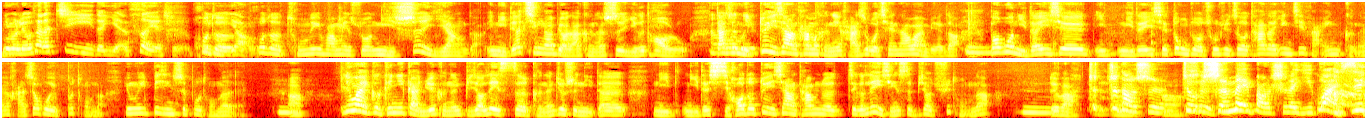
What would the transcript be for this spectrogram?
你们留下的记忆的颜色也是不一样的。或者从另一方面说，你是一样的，你的情感表达可能是一个套路，但是你对象他们肯定还是会千差万别的，包括你的一些你你的一些动作出去之后，他的应激反应可能还是会不同的，因为毕竟是不同的人、啊。另外一个给你感觉可能比较类似的，可能就是你的你你的喜好的对象，他们的这个类型是比较趋同的，嗯，对吧？这这倒是，就审美保持了一贯性。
